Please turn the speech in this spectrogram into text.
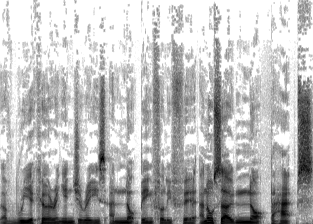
of reoccurring injuries and not being fully fit, and also not perhaps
